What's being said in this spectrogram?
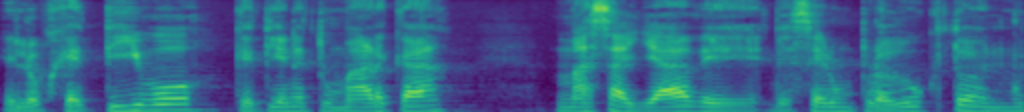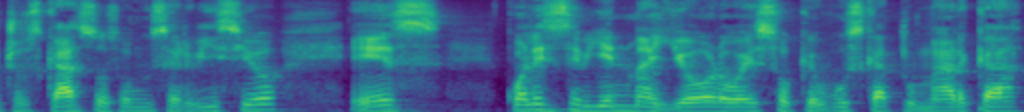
el objetivo que tiene tu marca más allá de, ser un producto en muchos casos o un servicio, es cuál es ese bien mayor o eso que busca tu marca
